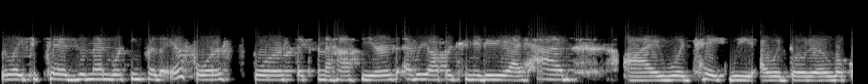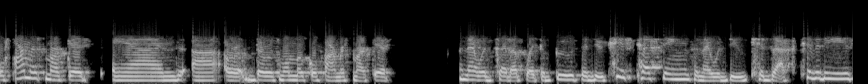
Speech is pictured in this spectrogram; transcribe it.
relate to kids. And then working for the Air Force for six and a half years, every opportunity I had, I would take. We I would go to local farmers markets, and uh, or there was one local farmers market and I would set up like a booth and do taste testings and I would do kids activities.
